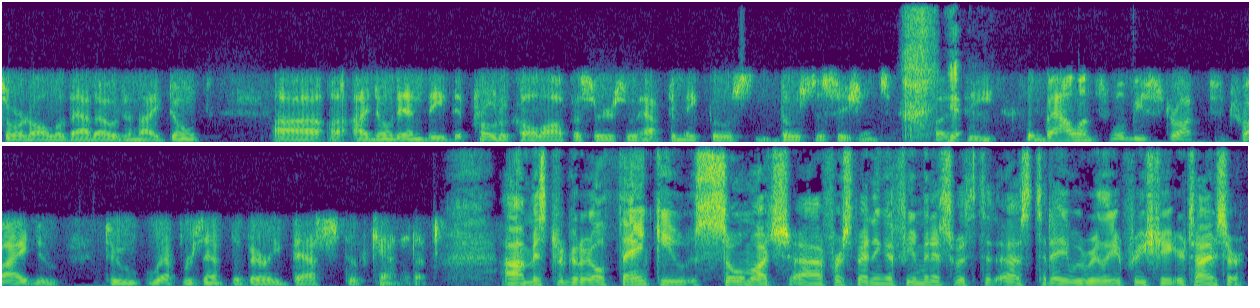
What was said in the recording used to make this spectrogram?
sort all of that out, and I don't. Uh, I don't envy the protocol officers who have to make those those decisions. But yeah. the the balance will be struck to try to to represent the very best of Canada. Uh, Mr. Goodale, thank you so much uh, for spending a few minutes with t- us today. We really appreciate your time, sir.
